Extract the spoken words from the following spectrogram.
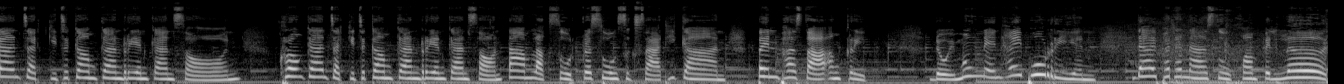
การจัดกิจกรรมการเรียนการสอน โครงการจัดกิจกรรมการเรียนการสอนตามหลักสูตรกระทรวงศึกษาธิการ เป็นภาษาอังกฤษ โดยมุ่งเน้นให้ผู้เรียนได้พัฒนาสู่ความเป็นเลิศ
